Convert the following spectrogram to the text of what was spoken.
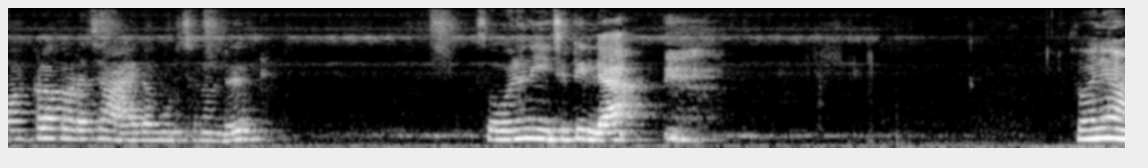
മക്കളൊക്കെ അവിടെ ചായ ഒക്കെ കുടിച്ചിട്ടുണ്ട്. സോനു നീച്ചിട്ടില്ല. സോനുവാ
